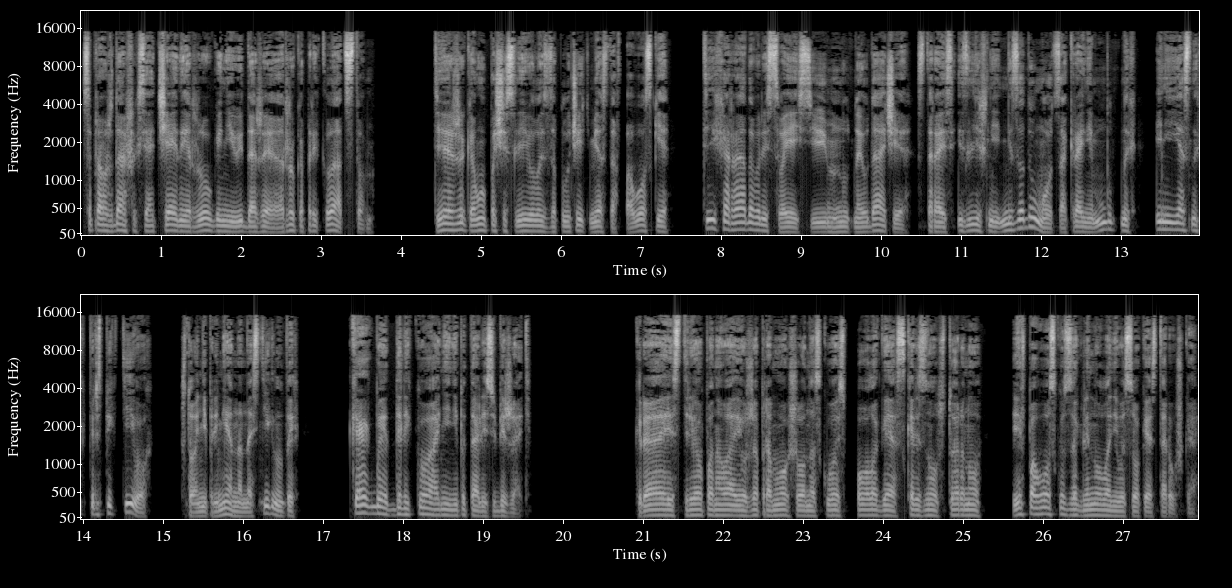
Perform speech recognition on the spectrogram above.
сопровождавшихся отчаянной руганью и даже рукоприкладством. Те же, кому посчастливилось заполучить место в повозке, тихо радовались своей сиюминутной удаче, стараясь излишне не задумываться о крайне мутных и неясных перспективах, что непременно настигнут их, как бы далеко они не пытались убежать. Край истрепанного и уже промокшего насквозь полога скользнул в сторону, и в повозку заглянула невысокая старушка.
